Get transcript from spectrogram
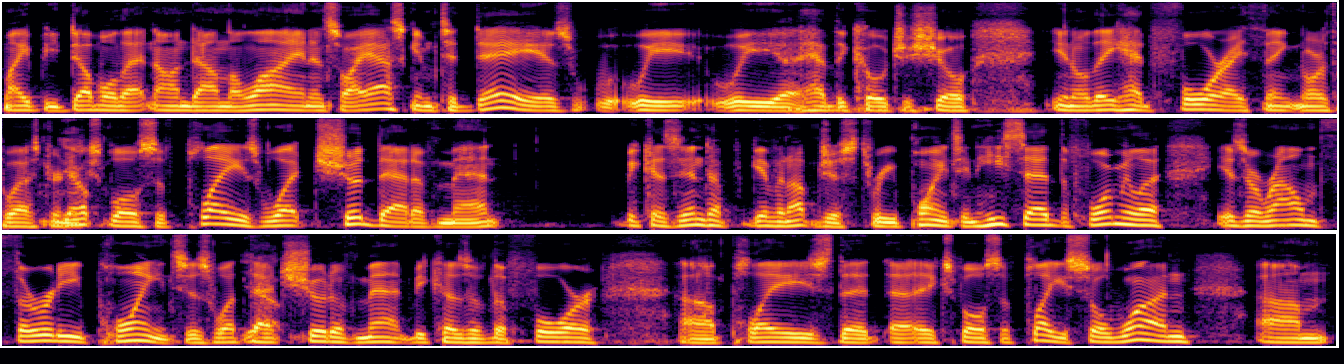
might be double that on down the line. And so I asked him today as we we uh, had the coaches show, you know, they had four, I think, Northwestern yep. explosive plays. What should that have meant? Because end up giving up just three points. And he said the formula is around 30 points is what yep. that should have meant because of the four uh, plays that uh, explosive plays. So one, um,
